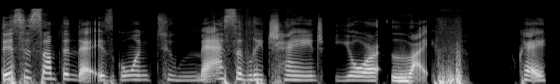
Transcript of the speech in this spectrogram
This is something that is going to massively change your life okay?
